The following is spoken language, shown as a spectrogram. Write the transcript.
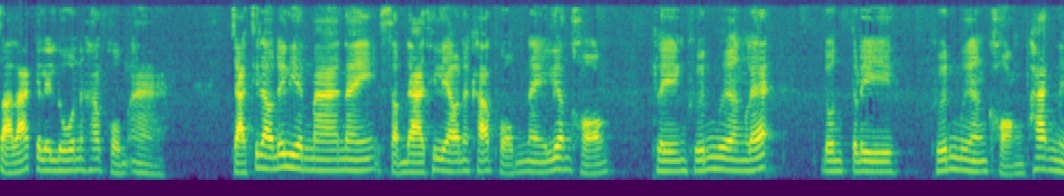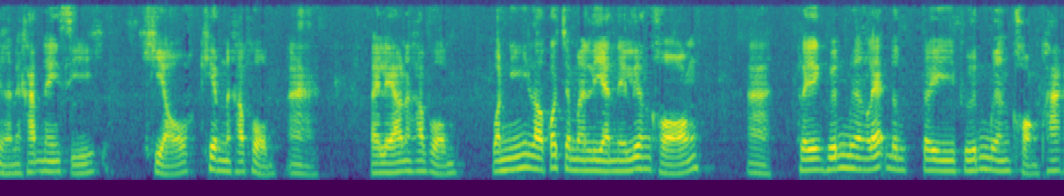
สาระการเรียนรู้นะครับ ผมอ่า จากที่เราได้เรียนมาในสัปดาห์ที่แล้วนะครับ ผมในเรื่องของเพลงพื้นเมืองและดนตรี พื้นเมืองของภาคเหนือนะครับ ในสีเขียวเข้มนะครับผมอ่าไปแล้วนะครับผม วันนี้เราก็จะมาเรียนในเรื่องของอ่าเพลงพื้นเมืองและดนตรีพื้นเมืองของภาค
